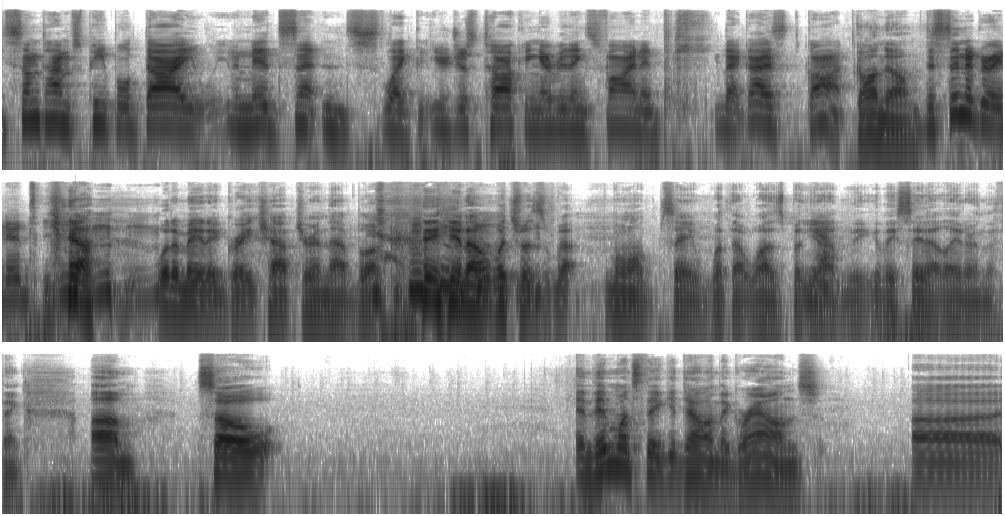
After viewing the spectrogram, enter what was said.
sometimes people die in mid sentence. Like you're just talking, everything's fine, and that guy's gone, gone now disintegrated. yeah would have made a great chapter in that book you know which was we won't say what that was but yeah, Yeah. they, they say that later in the thing um so and then once they get down on the ground uh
